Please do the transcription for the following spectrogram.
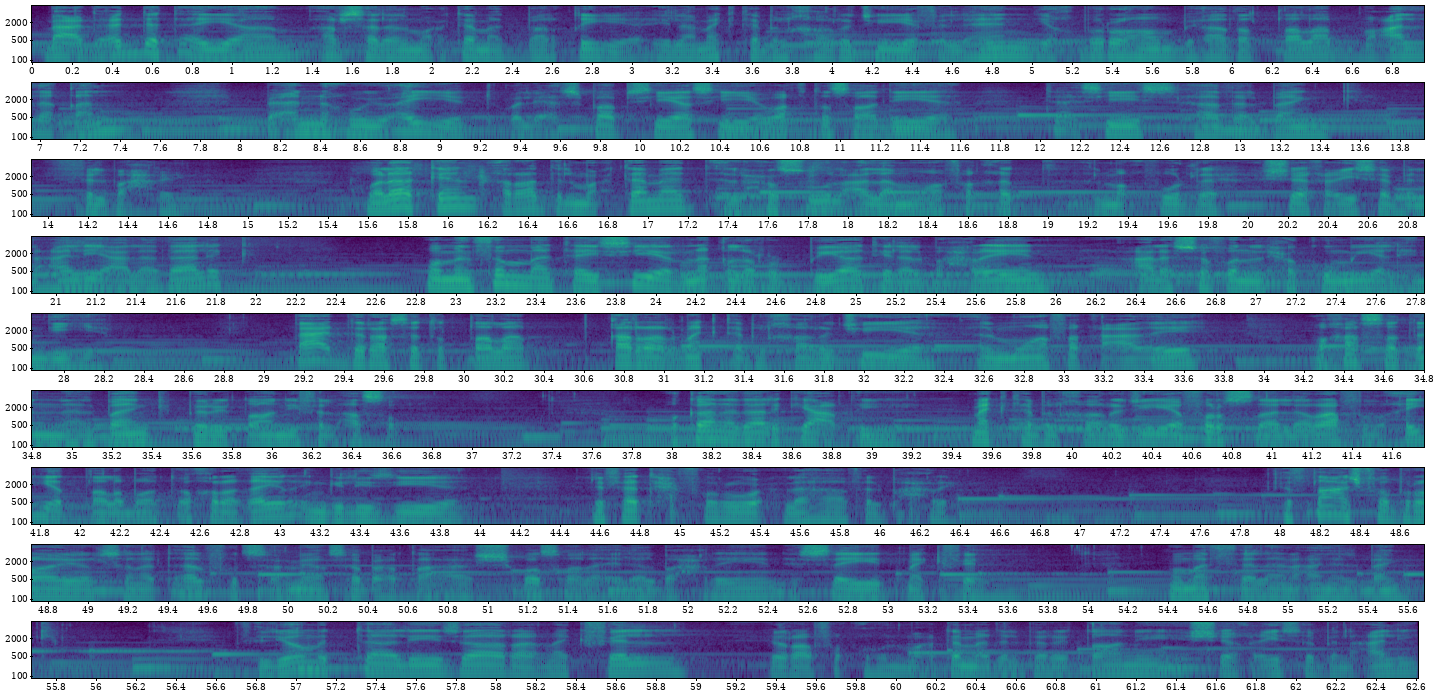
بعد عدة أيام أرسل المعتمد برقية إلى مكتب الخارجية في الهند يخبرهم بهذا الطلب معلقا بأنه يؤيد ولأسباب سياسية واقتصادية تأسيس هذا البنك في البحرين. ولكن أراد المعتمد الحصول على موافقة المغفور له الشيخ عيسى بن علي على ذلك ومن ثم تيسير نقل الربيات إلى البحرين على السفن الحكومية الهندية. بعد دراسة الطلب قرر مكتب الخارجية الموافقة عليه وخاصة أن البنك بريطاني في الأصل. وكان ذلك يعطي مكتب الخارجية فرصة لرفض أي طلبات أخرى غير إنجليزية لفتح فروع لها في البحرين. في 12 فبراير سنة 1917 وصل إلى البحرين السيد مكفل ممثلا عن البنك. في اليوم التالي زار مكفل يرافقه المعتمد البريطاني الشيخ عيسى بن علي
